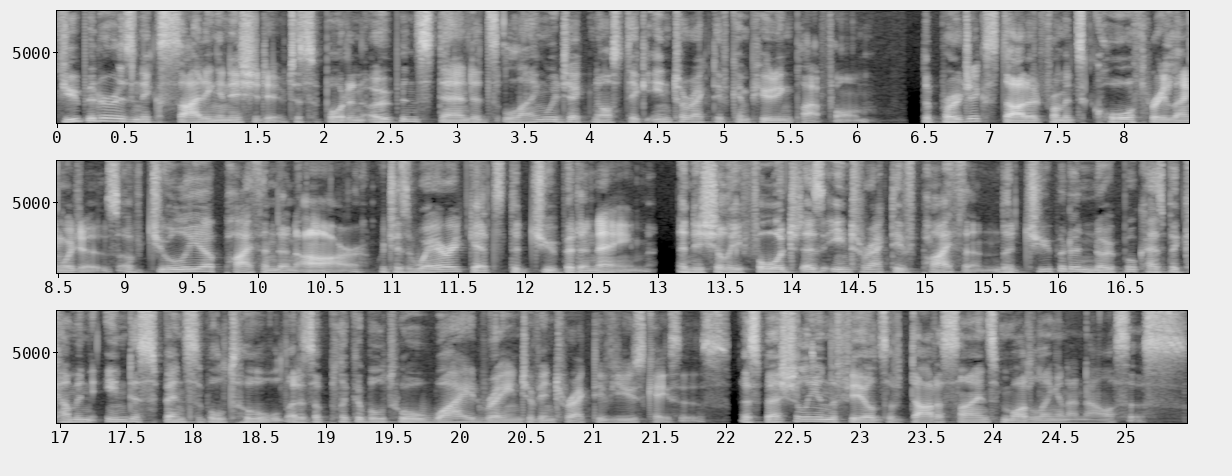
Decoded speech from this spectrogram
Jupyter is an exciting initiative to support an open standards language agnostic interactive computing platform. The project started from its core three languages of Julia, Python, and R, which is where it gets the Jupyter name. Initially forged as interactive Python, the Jupyter Notebook has become an indispensable tool that is applicable to a wide range of interactive use cases, especially in the fields of data science, modeling, and analysis.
